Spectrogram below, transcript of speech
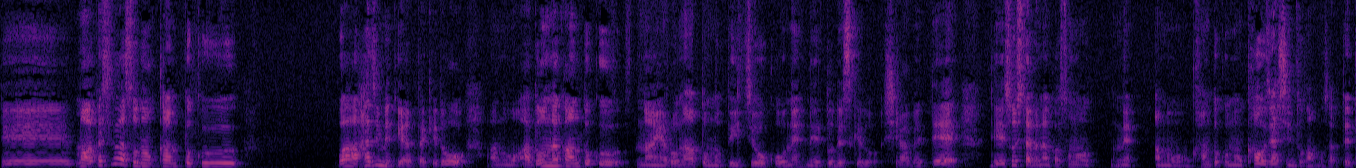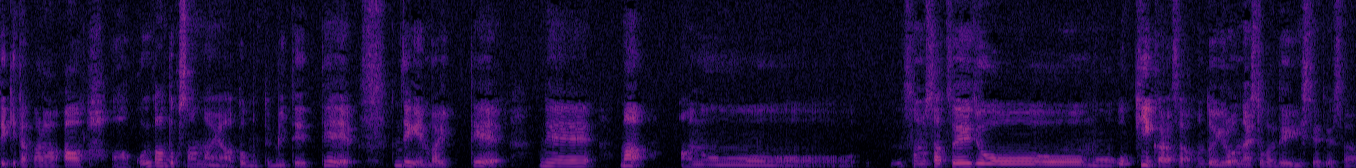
でまあ私はその監督は初めてやったけどあのあどんな監督なんやろうなと思って一応こうねネットですけど調べてでそしたらなんかその,、ね、あの監督の顔写真とかもさ出てきたからああこういう監督さんなんやと思って見ててで現場行ってでまああのー、その撮影所も大きいからさ本当いろんな人が出入りしててさ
